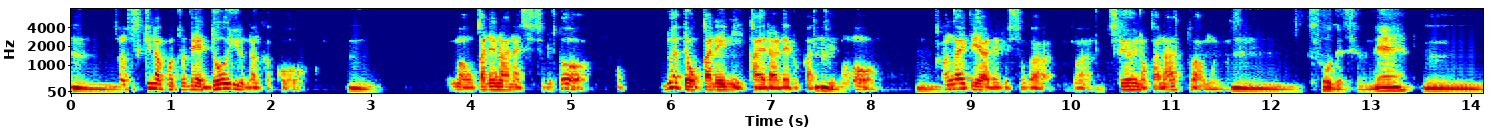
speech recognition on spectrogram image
うんその好きなことでどういうなんかこうん。う、まあお金の話すると、どうやってお金に変えられるかっていうのをうん考えてやれる人が、まあ強いのかなとは思いますね。うん、そうですよね。うん。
